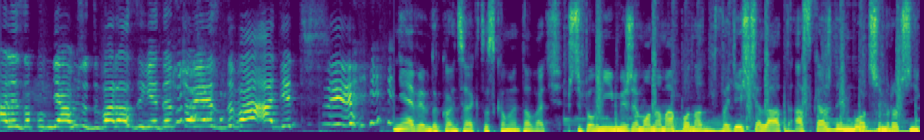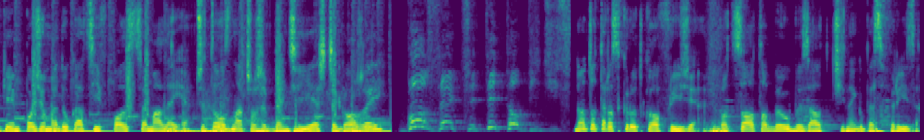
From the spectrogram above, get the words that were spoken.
Ale zapomniałam, że dwa razy jeden to jest dwa, a nie trzy. Nie wiem do końca jak to skomentować. Przypomnijmy, że Mona ma ponad 20 lat, a z każdym młodszym rocznikiem poziom edukacji w Polsce maleje. Czy to oznacza, że będzie jeszcze gorzej? Boże, czy ty to widzisz? No to teraz krótko o Freezie, bo co to byłby za odcinek bez Freeza?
